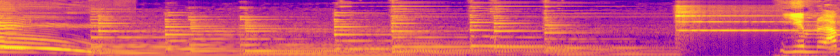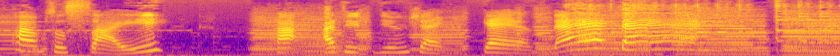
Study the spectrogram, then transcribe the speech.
ยิ้มรับความสดใส พระอาทิตย์ยิ้มแฉกแก้มแดงแดง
